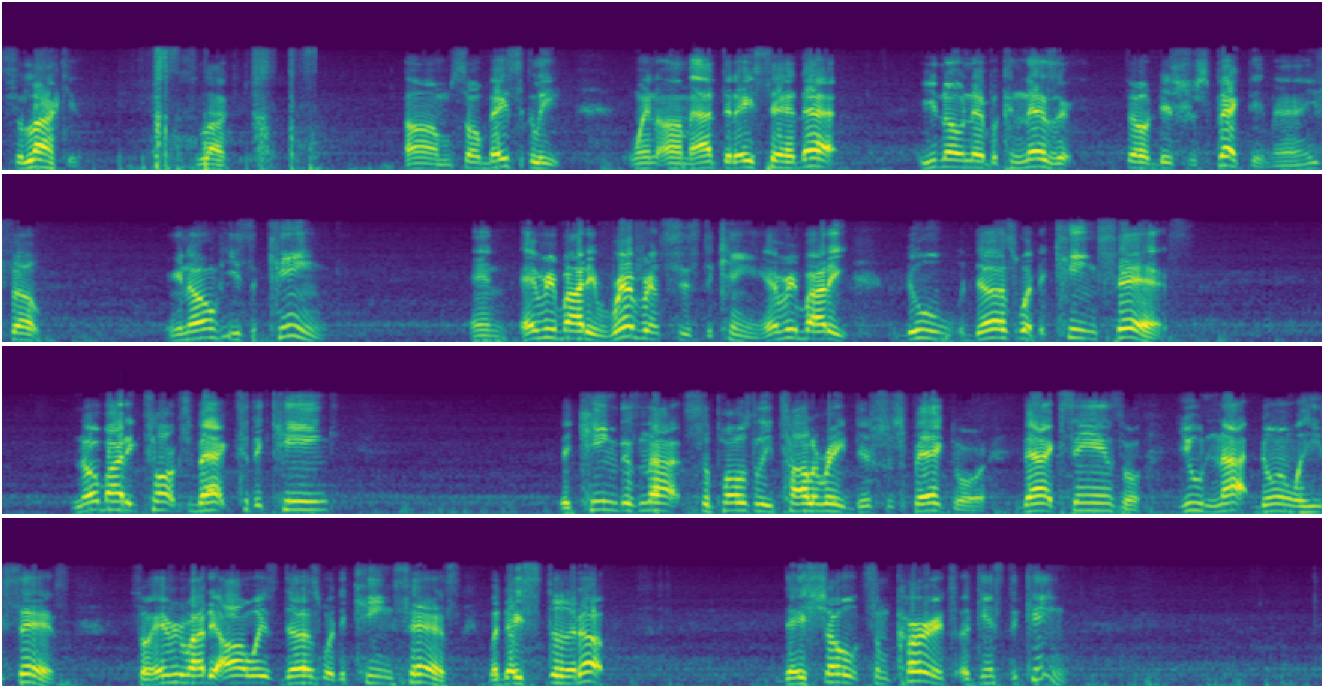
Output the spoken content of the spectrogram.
Salaki, Salaki. Um, so basically, when um after they said that, you know Nebuchadnezzar felt disrespected, man. He felt, you know, he's a king, and everybody reverences the king. Everybody do does what the king says. Nobody talks back to the king. The king does not supposedly tolerate disrespect or back sins or you not doing what he says. So everybody always does what the king says, but they stood up they showed some courage against the king.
